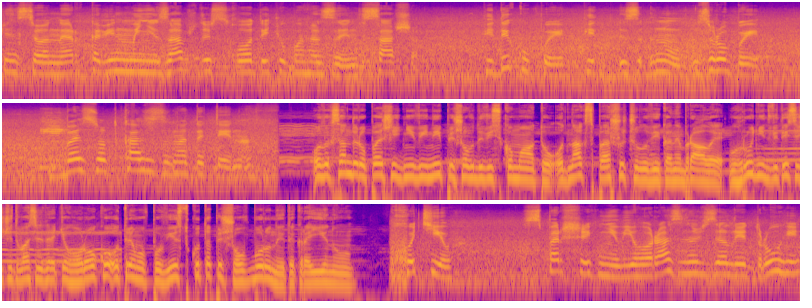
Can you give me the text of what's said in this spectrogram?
пенсіонерка, він мені завжди сходить у магазин. Саша, піди купи, під, ну, зроби. Безотказна дитина. Олександр у перші дні війни пішов до військкомату, однак спершу чоловіка не брали. У грудні 2023 року отримав повістку та пішов боронити країну. Хотів. З перших днів його раз не взяли, другий,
